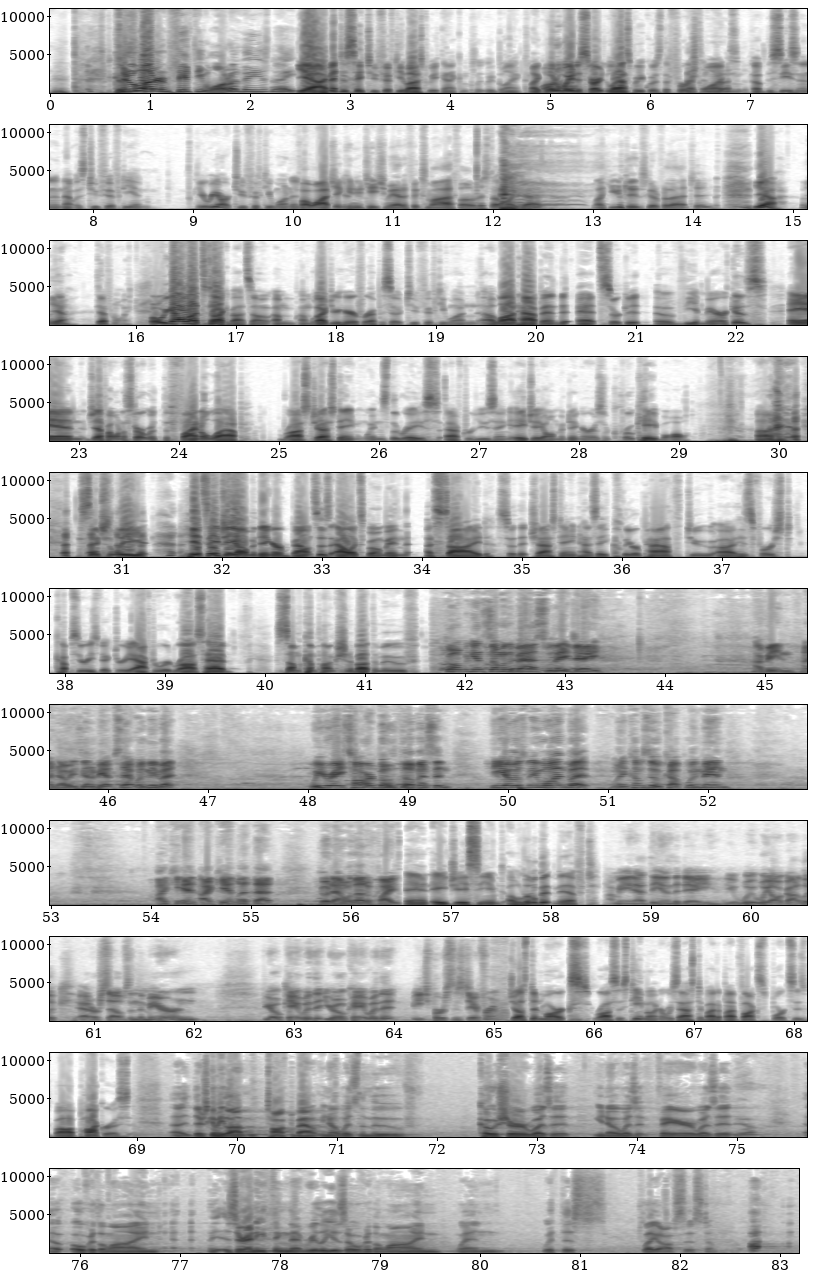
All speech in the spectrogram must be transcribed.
251 of these, Nate? Yeah, I meant to say 250 last week, and I completely blanked. Like, what a way to start. Last week was the first That's one impressive. of the season, and that was 250, and here we are, 251. If and I watch it, can you teach me how to fix my iPhone and stuff like that? like YouTube's good for that too. Yeah, oh, yeah, definitely. Well, we got a lot to talk about, so I'm, I'm glad you're here for episode 251. A lot happened at Circuit of the Americas. And, Jeff, I want to start with the final lap. Ross Chastain wins the race after using AJ Allmendinger as a croquet ball. Uh, essentially hits AJ Allmendinger, bounces Alex Bowman aside so that Chastain has a clear path to uh, his first Cup Series victory. Afterward, Ross had some compunction about the move. go up against some of the best with AJ. I mean, I know he's going to be upset with me, but we race hard, both of us, and he owes me one. But when it comes to a cup win, man, I can't, I can't let that go down without a fight. And AJ seemed a little bit miffed. I mean, at the end of the day, we, we all got to look at ourselves in the mirror, and if you're okay with it, you're okay with it. Each person's different. Justin Marks, Ross's team owner, was asked about it by Fox Sports' Bob Pockrass. Uh, there's going to be a lot talked about. You know, was the move kosher? Was it you know was it fair? Was it uh, over the line? Is there anything that really is over the line when with this playoff system? I,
